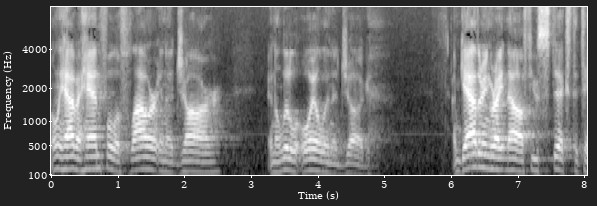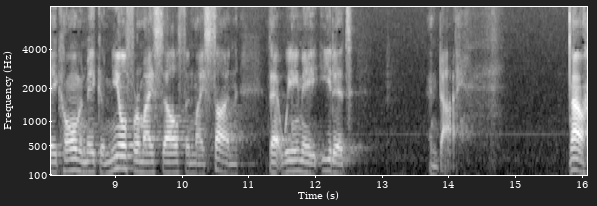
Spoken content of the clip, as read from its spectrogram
I only have a handful of flour in a jar and a little oil in a jug. I'm gathering right now a few sticks to take home and make a meal for myself and my son that we may eat it and die. Now,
